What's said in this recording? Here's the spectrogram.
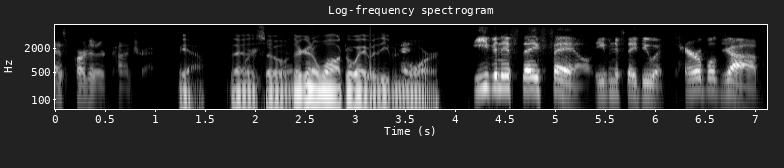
as part of their contract. Yeah. The- so they're going to walk away with even more. Even if they fail, even if they do a terrible job,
